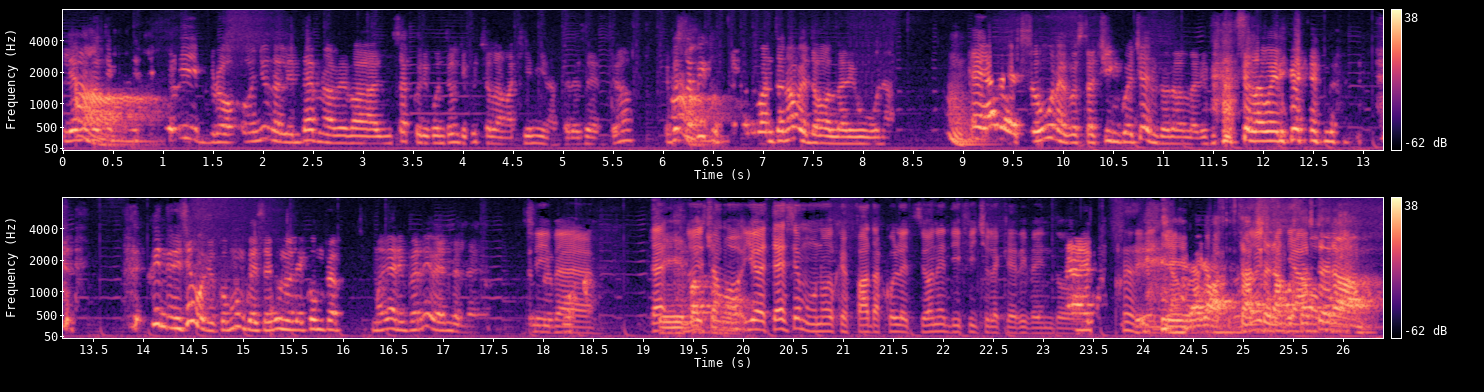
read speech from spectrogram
Li hanno fatti con il tipo libro, ognuno all'interno aveva un sacco di contenuti. Qui c'è la macchinina, per esempio, no? E questa Ah. qui costa 99 dollari una. Mm. E adesso una costa 500 dollari se la vuoi rivendere. Quindi diciamo che comunque se uno le compra magari per rivenderle. sì beh. Dai, Sì, siamo, io e te siamo uno che fa da collezione è difficile che rivendo Eh, Sì, ragazzi, stasera, stasera,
